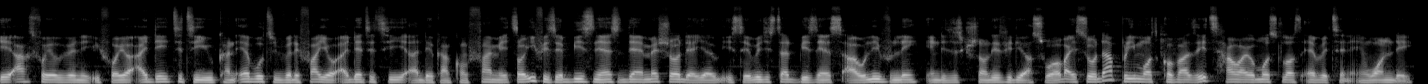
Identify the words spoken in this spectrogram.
they ask for your for your identity you can able to verify your identity and they can confirm it. So if it's a business then make sure that it's a registered business. I will leave link in the description of this video as well. So that pretty much covers it how I almost lost everything in one day.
